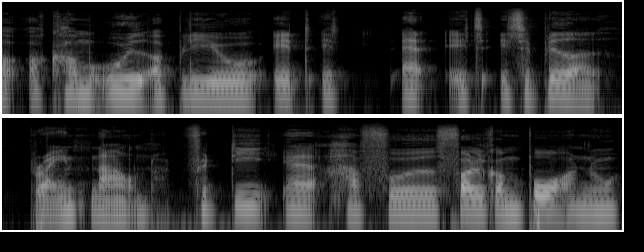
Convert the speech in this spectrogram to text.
at, at komme ud og blive et, et, et etableret brandnavn, fordi jeg har fået folk ombord nu.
